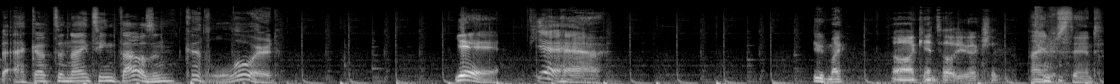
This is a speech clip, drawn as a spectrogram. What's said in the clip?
Back up to 19,000. Good lord. Yeah. Yeah. Dude, Mike. Oh, uh, I can't tell you actually. I understand.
